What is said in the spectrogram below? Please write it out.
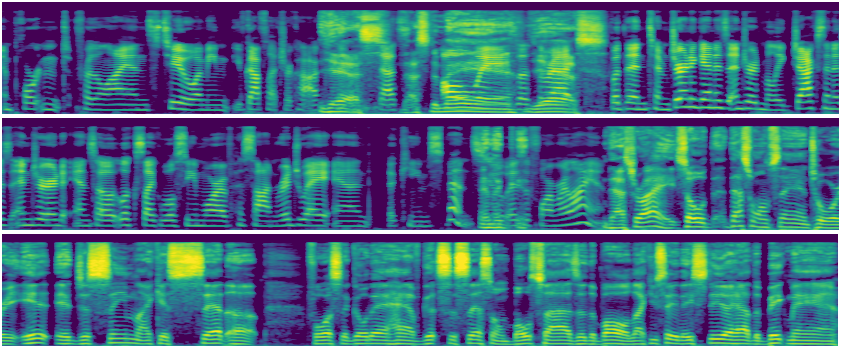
important for the Lions too. I mean, you've got Fletcher Cox. Yes. That's, that's the always a threat. Yes. But then Tim Jernigan is injured, Malik Jackson is injured, and so it looks like we'll see more of Hassan Ridgeway and Akeem Spence, and who the, is a former Lion. That's right. So th- that's what I'm saying, Tori. It it just seemed like it's set up – for us to go there and have good success on both sides of the ball. Like you say, they still have the big man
